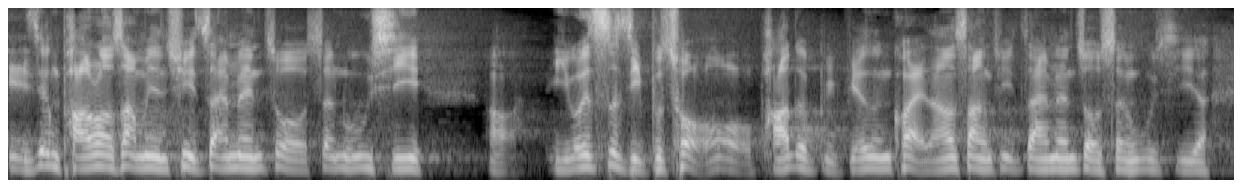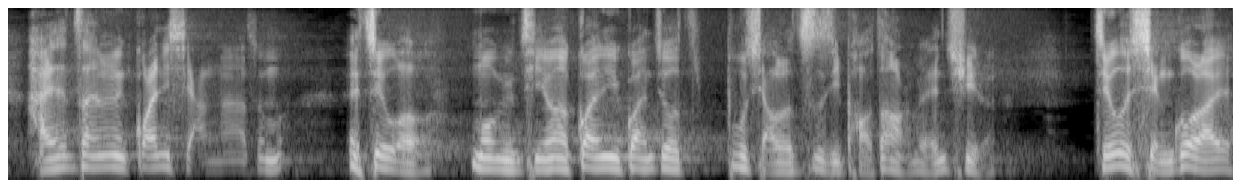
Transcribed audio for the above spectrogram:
已经爬到上面去，在那边做深呼吸，啊，以为自己不错哦，爬得比别人快，然后上去在那边做深呼吸啊，还在那边观想啊什么，哎，结果莫名其妙关一关就不晓得自己跑到哪边去了，结果醒过来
